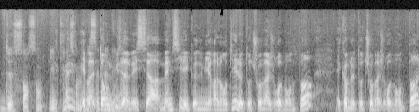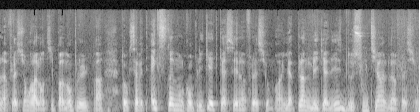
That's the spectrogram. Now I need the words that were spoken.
260 000 créations de Et eh ben, tant que vous avez ça, même si l'économie ralentit, le taux de chômage ne remonte pas. Et comme le taux de chômage ne remonte pas, l'inflation ne ralentit pas non plus. Hein. Donc ça va être extrêmement compliqué de casser l'inflation. Hein. Il y a plein de mécanismes de soutien de l'inflation.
